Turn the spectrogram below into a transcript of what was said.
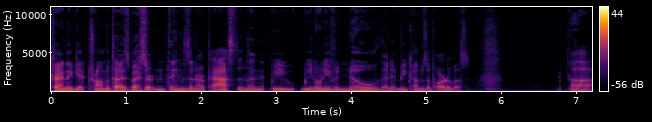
kind of get traumatized by certain things in our past and then we we don't even know that it becomes a part of us uh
